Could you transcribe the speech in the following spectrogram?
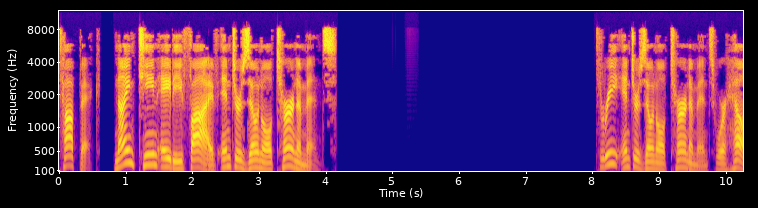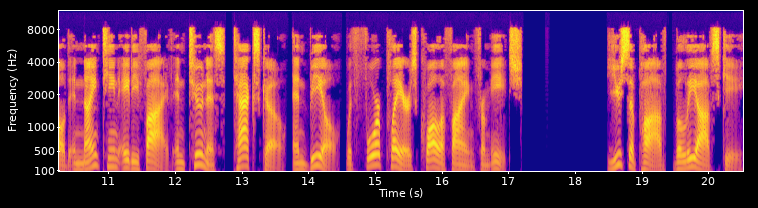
Topic: 1985 interzonal tournaments. Three interzonal tournaments were held in 1985 in Tunis, Taxco, and Biel, with four players qualifying from each. Yusupov, Beliavsky,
